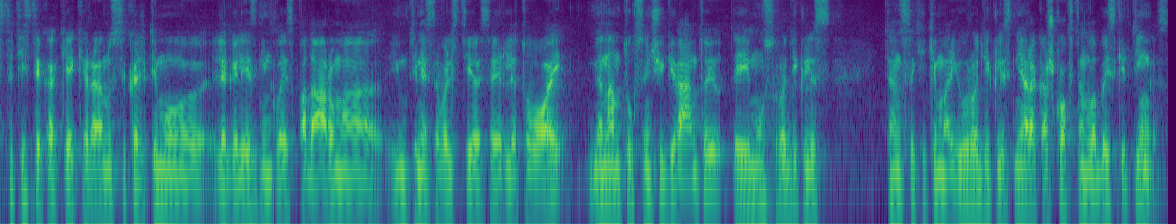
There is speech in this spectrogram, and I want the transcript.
statistiką, kiek yra nusikaltimų legaliais ginklais padaroma Junktinėse valstijose ir Lietuvoje vienam tūkstančiui gyventojų, tai mūsų rodiklis, ten sakykime, ar jų rodiklis nėra kažkoks ten labai skirtingas.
